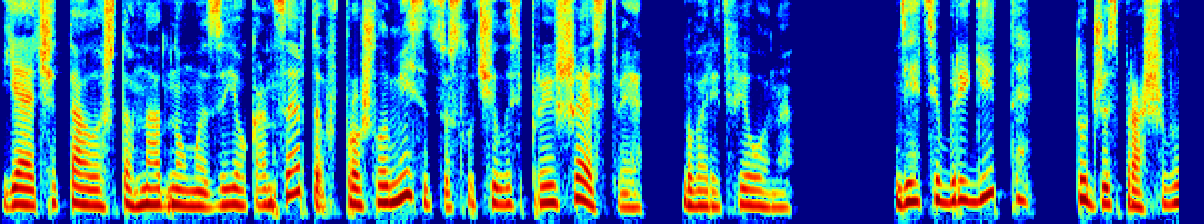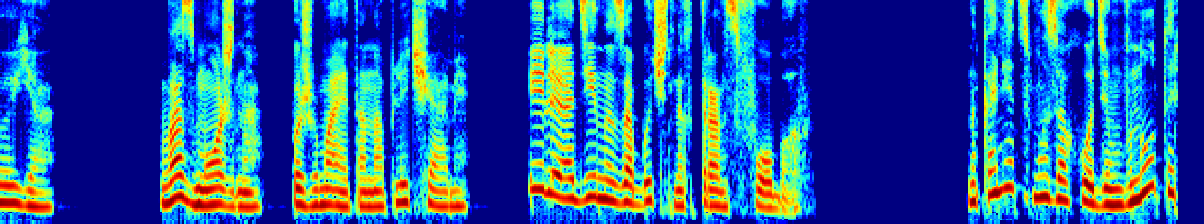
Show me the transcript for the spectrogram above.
Я читала, что на одном из ее концертов в прошлом месяце случилось происшествие, говорит Фиона. Дети Бригитты? Тут же спрашиваю я. Возможно, пожимает она плечами. Или один из обычных трансфобов. Наконец мы заходим внутрь,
